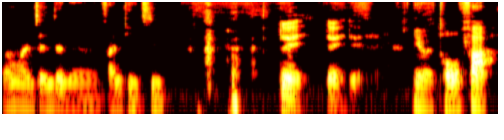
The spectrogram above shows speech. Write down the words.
完完整整的繁体字，对对对，因为头发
